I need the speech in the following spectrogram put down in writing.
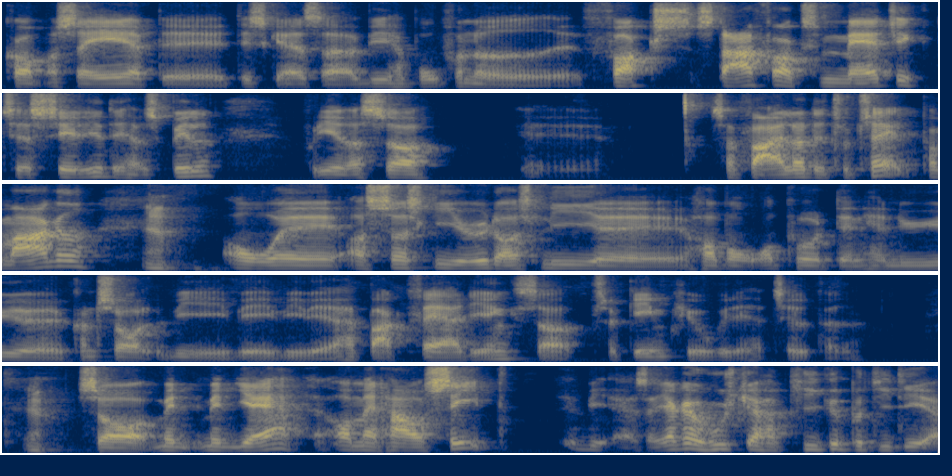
kom og sagde, at øh, det skal altså, vi har brug for noget øh, Fox, Star Fox Magic til at sælge det her spil, fordi ellers så, øh, så fejler det totalt på markedet. Ja. Og, øh, og så skal I øvrigt også lige øh, hoppe over på den her nye øh, konsol, vi, vi, vi vil have bagt færdig, ikke? Så, så Gamecube i det her tilfælde. Ja. Så, men, men ja, og man har jo set altså jeg kan jo huske, at jeg har kigget på de der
